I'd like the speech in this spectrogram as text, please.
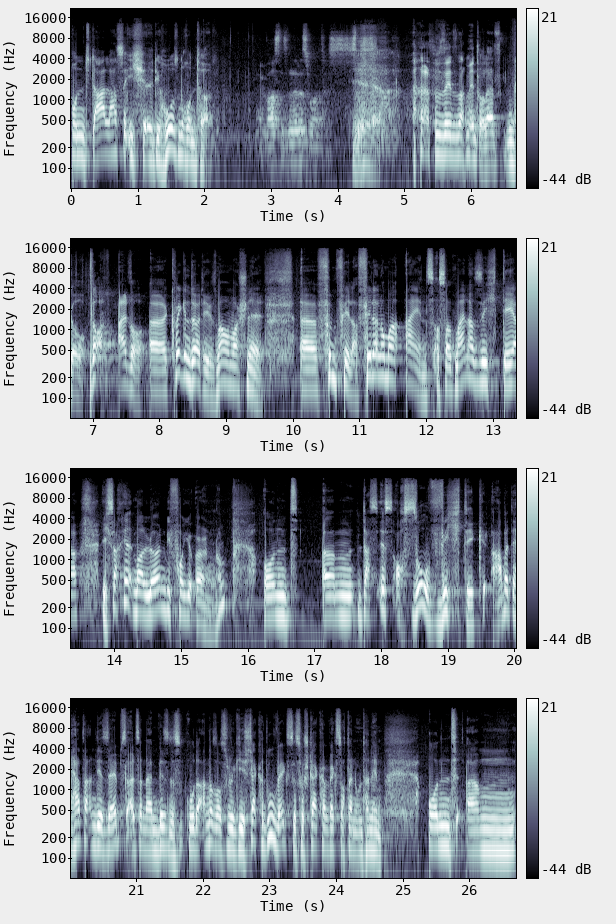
Und da lasse ich äh, die Hosen runter. Im wahrsten Sinne des Wortes. Yeah. So sehen Sie nach dem Intro. Let's go. So, also, äh, quick and dirty, das machen wir mal schnell. Äh, fünf Fehler. Fehler Nummer eins, aus meiner Sicht der, ich sage ja immer, learn before you earn. Ne? Und das ist auch so wichtig. Arbeite härter an dir selbst als an deinem Business. Oder anders ausgedrückt, je stärker du wächst, desto stärker wächst auch dein Unternehmen. Und ähm,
